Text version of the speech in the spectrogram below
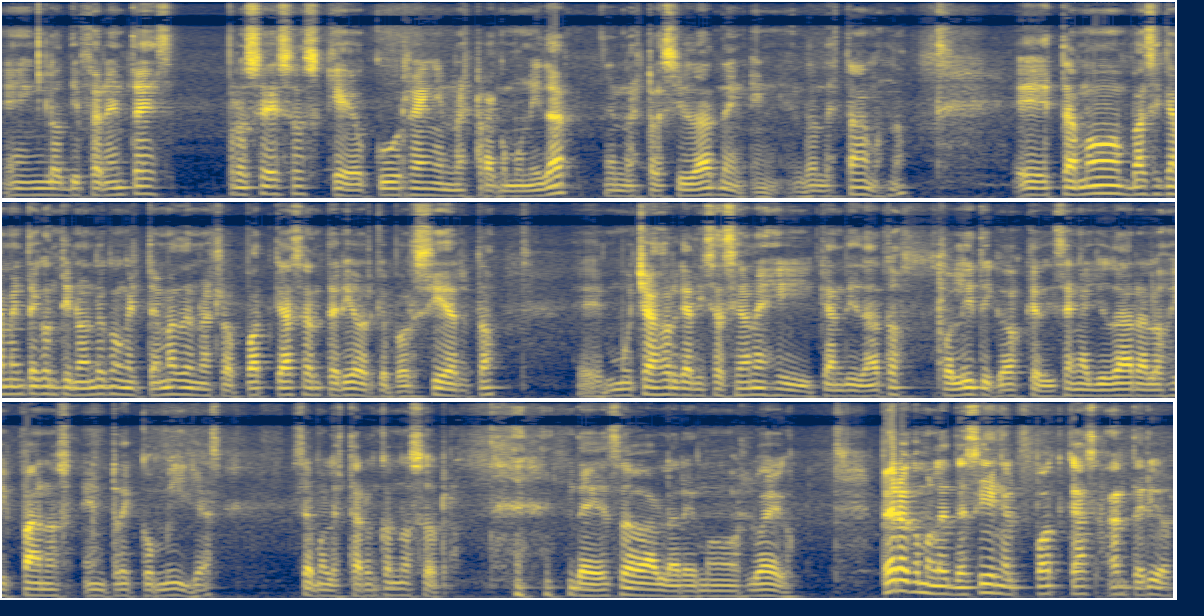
en los diferentes procesos que ocurren en nuestra comunidad, en nuestra ciudad, en, donde estamos, ¿no? Eh, estamos básicamente continuando con el tema de nuestro podcast anterior, que por cierto, eh, muchas organizaciones y candidatos políticos que dicen ayudar a los hispanos, entre comillas, se molestaron con nosotros. de eso hablaremos luego. Pero como les decía en el podcast anterior,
